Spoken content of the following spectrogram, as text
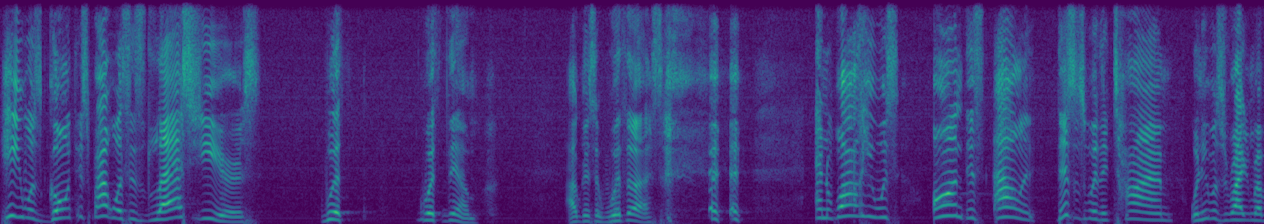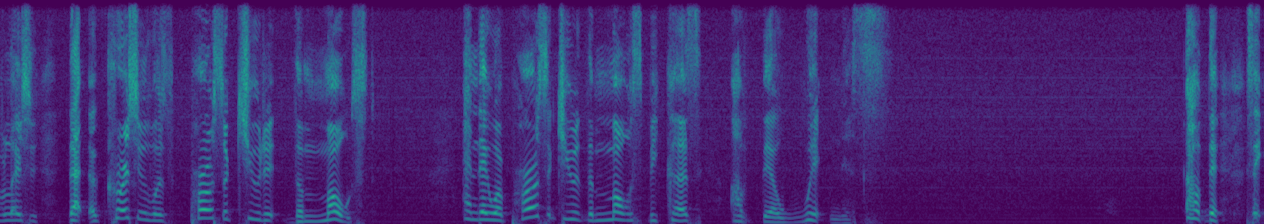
he was going, this probably was his last years with, with them. I'm gonna say with us. and while he was on this island, this is where the time when he was writing Revelation that the Christian was persecuted the most. And they were persecuted the most because of their witness. Of the, see,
